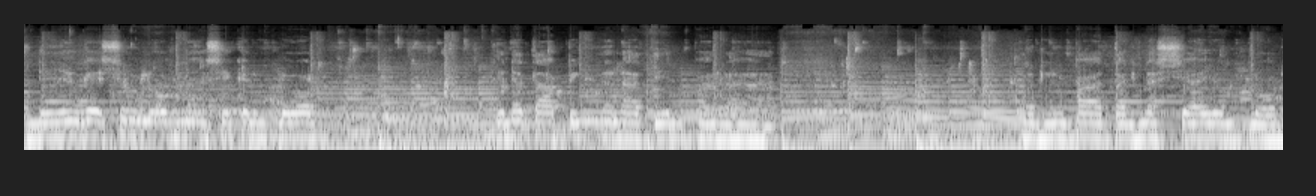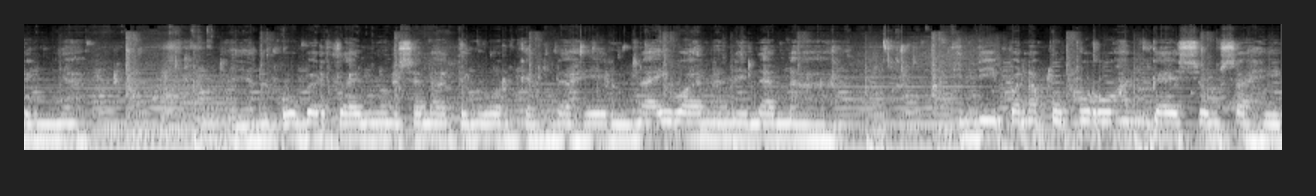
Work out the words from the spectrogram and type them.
Hindi yan guys yung loob ng second floor. Tinatapping na natin para maging patag na siya yung flooring niya. Kaya nag-overtime yung isa nating worker dahil naiwanan nila na hindi pa napupuruhan guys yung sahig.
